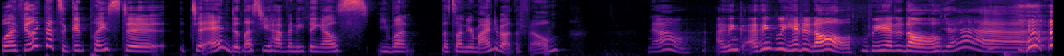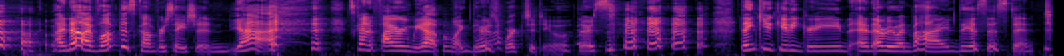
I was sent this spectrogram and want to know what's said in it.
Well, I feel like that's a good place to to end unless you have anything else you want that's on your mind about the film. No, I think I think we hit it all. We hit it all. Yeah. I know. I've loved this conversation. Yeah. it's kind of firing me up. I'm like, there's work to do. There's Thank you, Kitty Green, and everyone behind the assistant.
